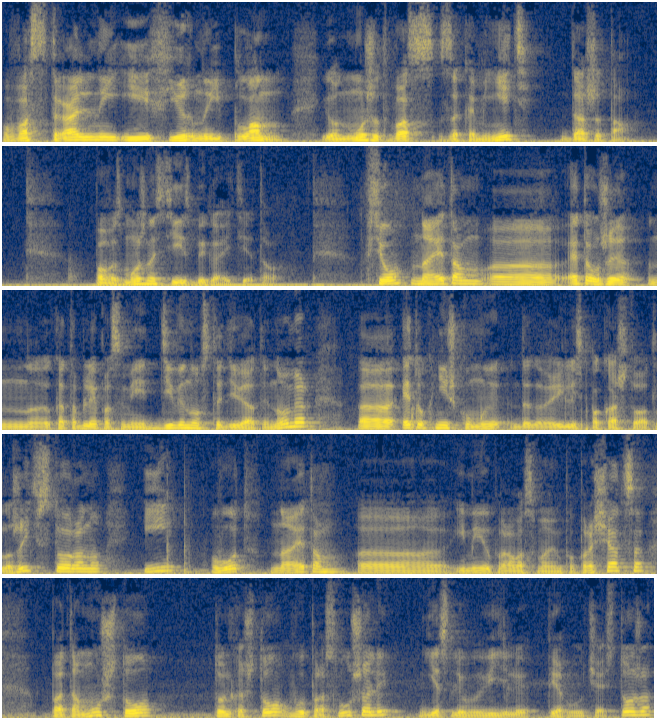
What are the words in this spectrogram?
в астральный и эфирный план. И он может вас закаменеть даже там. По возможности избегайте этого. Все, на этом, э, это уже Катаблепос имеет 99 номер. Э, эту книжку мы договорились пока что отложить в сторону. И вот на этом э, имею право с вами попрощаться, потому что только что вы прослушали, если вы видели первую часть тоже,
